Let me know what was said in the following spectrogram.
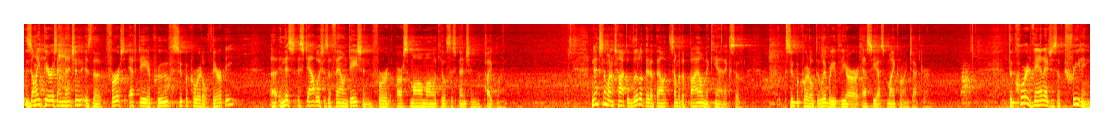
XIPERE, as I mentioned, is the first FDA-approved suprachoroidal therapy, uh, and this establishes a foundation for our small molecule suspension pipeline. Next, I want to talk a little bit about some of the biomechanics of suprachoroidal delivery via our SCS microinjector. The core advantages of treating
